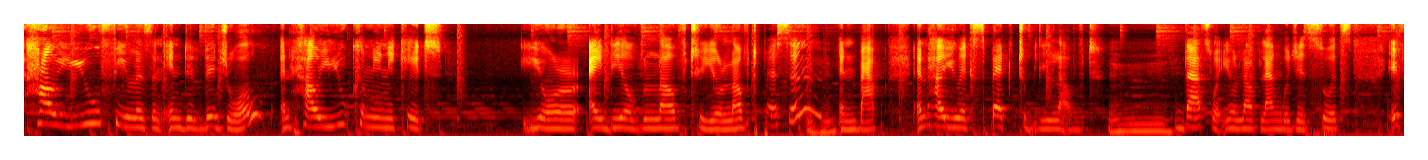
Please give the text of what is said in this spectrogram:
how you feel as an individual and how you communicate your idea of love to your loved person mm-hmm. and back and how you expect to be loved mm. that's what your love language is so it's if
